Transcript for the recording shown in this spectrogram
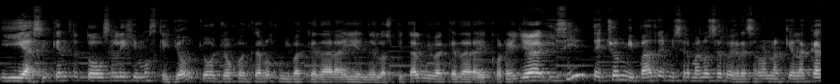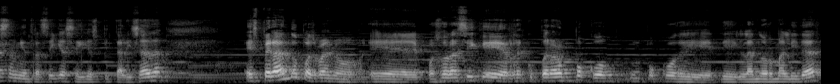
Y así que entre todos elegimos que yo, yo, yo, Juan Carlos, me iba a quedar ahí en el hospital, me iba a quedar ahí con ella. Y sí, de hecho, mi padre y mis hermanos se regresaron aquí a la casa mientras ella seguía hospitalizada esperando, pues bueno, eh, pues ahora sí que recuperar un poco, un poco de, la normalidad.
